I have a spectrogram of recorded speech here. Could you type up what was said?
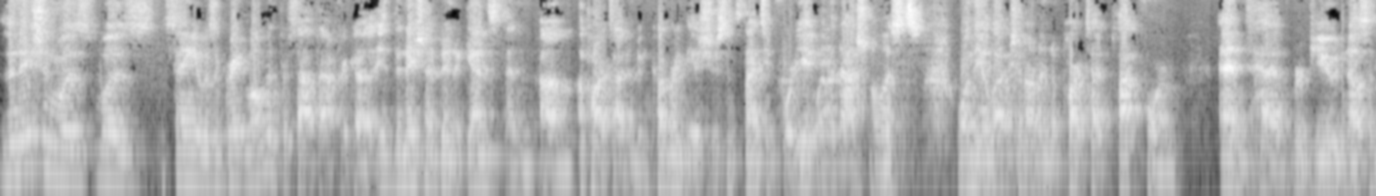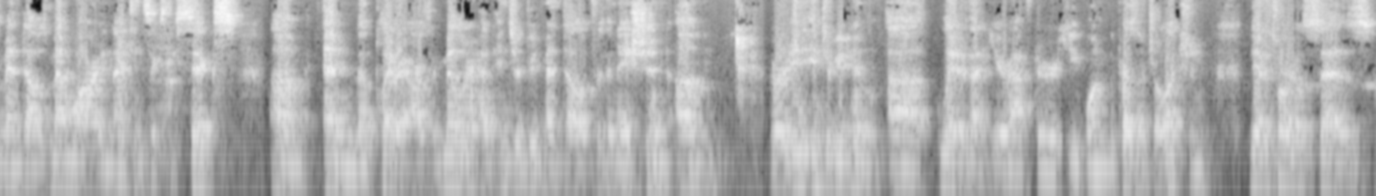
The Nation was was saying it was a great moment for South Africa. It, the Nation had been against and um, apartheid and been covering the issue since 1948 when the Nationalists won the election on an apartheid platform and had reviewed Nelson Mandela's memoir in 1966 um, and the playwright Arthur Miller had interviewed Mandela for The Nation, um, or in- interviewed him uh, later that year after he won the presidential election. The editorial says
